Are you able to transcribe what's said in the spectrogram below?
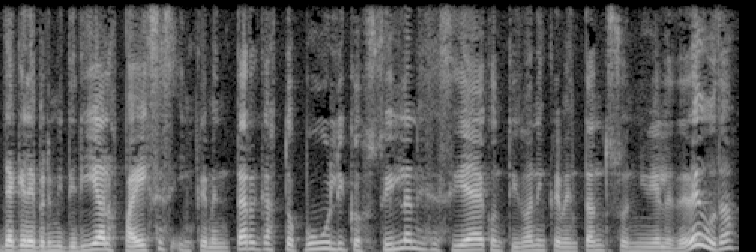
ya que le permitiría a los países incrementar gasto público sin la necesidad de continuar incrementando sus niveles de deuda,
